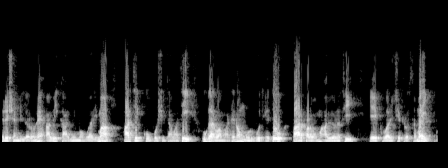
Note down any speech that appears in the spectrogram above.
રેશન ડીલરોને આવી કારમી મોંઘવારીમાં આર્થિક કુપોષિતામાંથી ઉગારવા માટેનો મૂળભૂત હેતુ પાર પાડવામાં આવ્યો નથી. એક વર્ષ જેટલો સમય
